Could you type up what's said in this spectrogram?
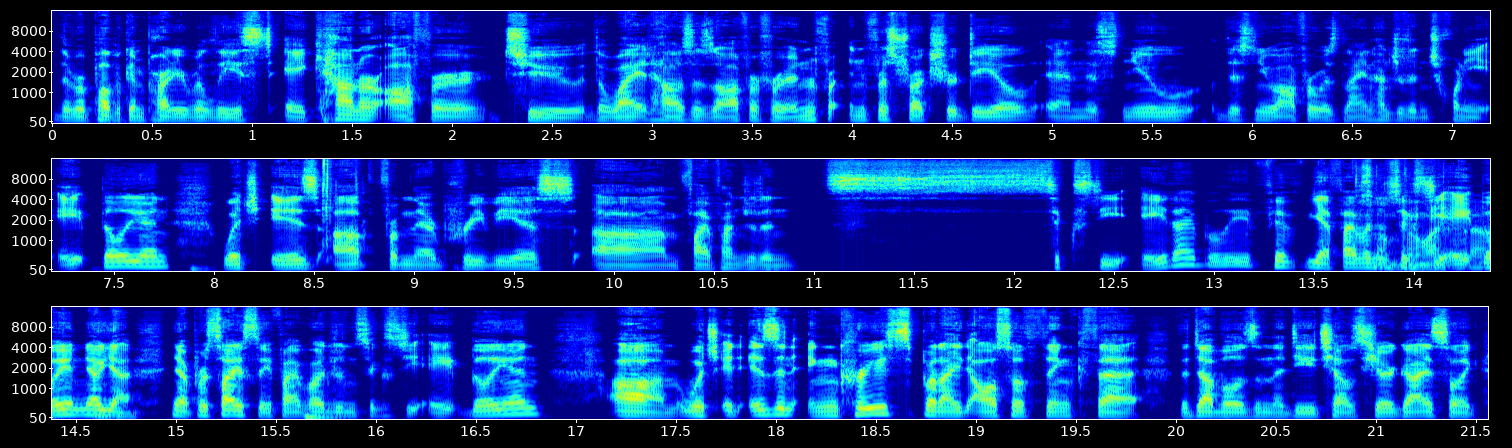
the Republican Party released a counteroffer to the White House's offer for infra- infrastructure deal, and this new this new offer was 928 billion, which is up from their previous um, 568, I believe. yeah, 568 like billion. No, yeah, mm-hmm. yeah, precisely 568 billion. Um, which it is an increase, but I also think that the devil is in the details here, guys. So like,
